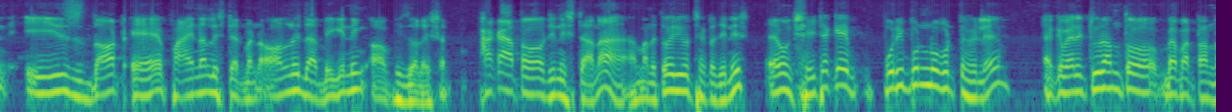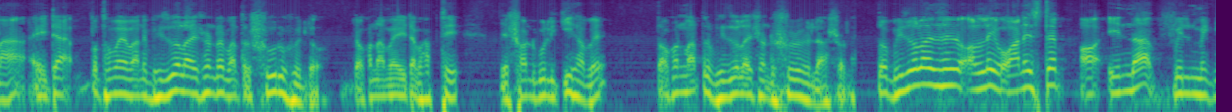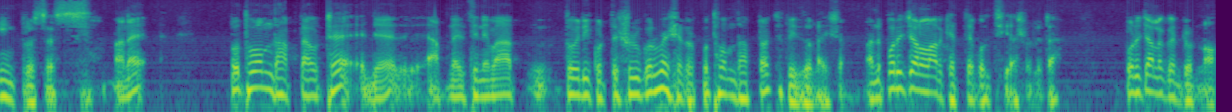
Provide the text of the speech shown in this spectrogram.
is not a final statement only the beginning of visualization ফাঁকা তো জিনিসটা না মানে তৈরি হচ্ছে একটা জিনিস, এবং সেইটাকে পরিপূর্ণ করতে হলে একেবারে চূড়ান্ত ব্যাপারটা না। এইটা প্রথমে মানে ভিজুয়ালাইজেশনটা মাত্র শুরু হইল। যখন আমি এটা ভাবছি যে শর্টগুলি কি হবে, তখন মাত্র ভিজুয়ালাইজেশনটা শুরু হইল আসলে। তো visualization only one step in the film making process মানে প্রথম ধাপটা হচ্ছে যে আপনি সিনেমা তৈরি করতে শুরু করবে, সেটার প্রথম ধাপটা হচ্ছে ভিজুয়ালাইজেশন মানে পরিচালনার ক্ষেত্রে বলছি আসলে এটা। পরিচালকের জন্য।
